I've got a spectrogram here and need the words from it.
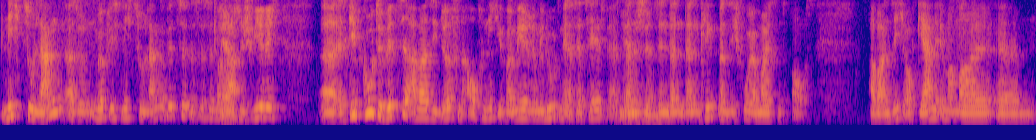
Nicht zu lang, also möglichst nicht zu lange Witze. Das ist immer so Ja. ein bisschen schwierig. Äh, es gibt gute Witze, aber sie dürfen auch nicht über mehrere Minuten erst erzählt werden. Ja, dann, dann, dann klingt man sich vorher meistens aus. Aber an sich auch gerne immer mal, ähm,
